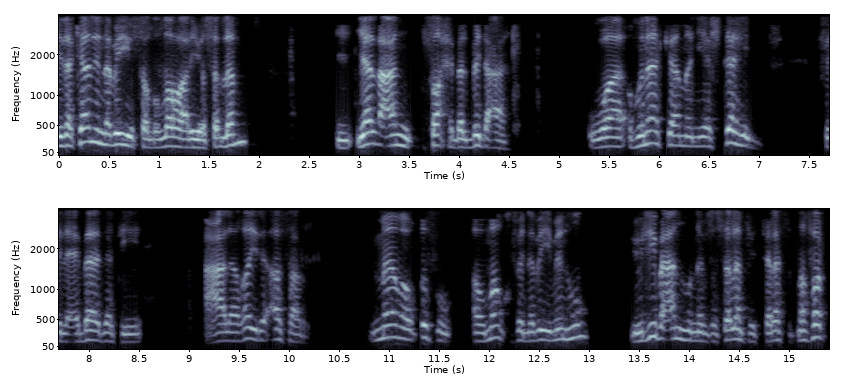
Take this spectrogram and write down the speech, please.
إذا كان النبي صلى الله عليه وسلم يلعن صاحب البدعة وهناك من يجتهد في العبادة على غير أثر ما موقفه أو موقف النبي منه يجيب عنه النبي صلى الله عليه وسلم في الثلاثة نفر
